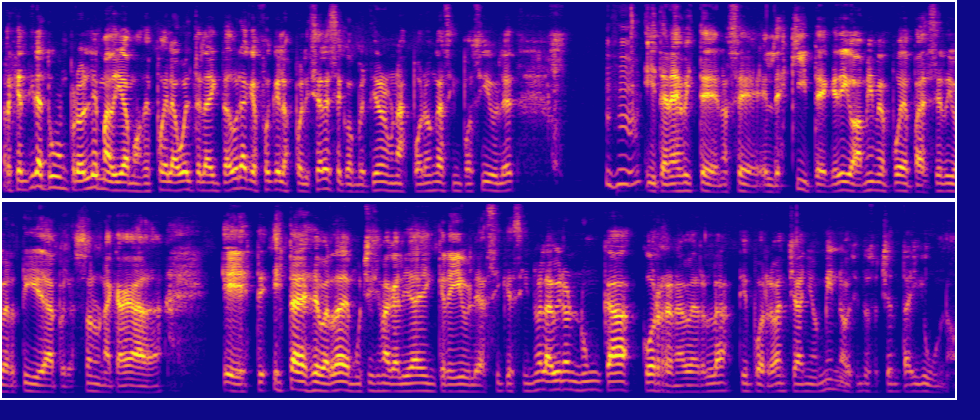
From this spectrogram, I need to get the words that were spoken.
Argentina tuvo un problema, digamos, después de la vuelta de la dictadura, que fue que los policiales se convirtieron en unas porongas imposibles. Y tenés, viste, no sé, el desquite, que digo, a mí me puede parecer divertida, pero son una cagada. Este, esta es de verdad de muchísima calidad e increíble, así que si no la vieron nunca, corran a verla. Tiempo de revancha, año 1981.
